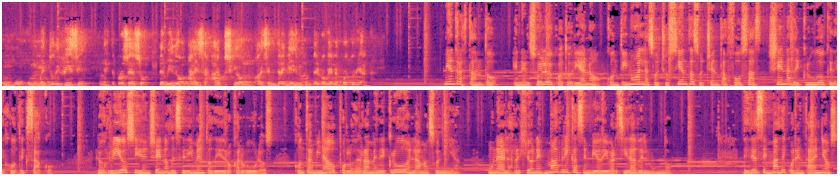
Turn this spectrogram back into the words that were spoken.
un momento difícil en este proceso debido a esa acción, a ese entreguismo del gobierno ecuatoriano. Mientras tanto, en el suelo ecuatoriano continúan las 880 fosas llenas de crudo que dejó Texaco, los ríos siguen llenos de sedimentos de hidrocarburos, contaminados por los derrames de crudo en la Amazonía, una de las regiones más ricas en biodiversidad del mundo. Desde hace más de 40 años,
